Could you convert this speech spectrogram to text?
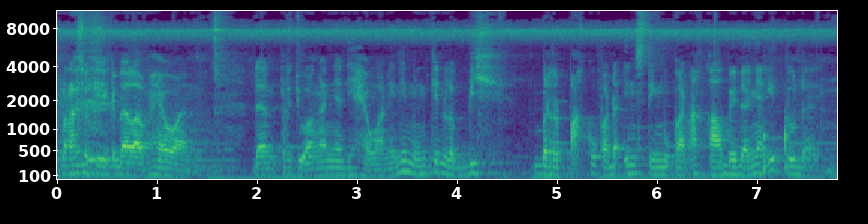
merasuki ke dalam hewan dan perjuangannya di hewan ini mungkin lebih berpaku pada insting bukan akal. Bedanya itu dai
